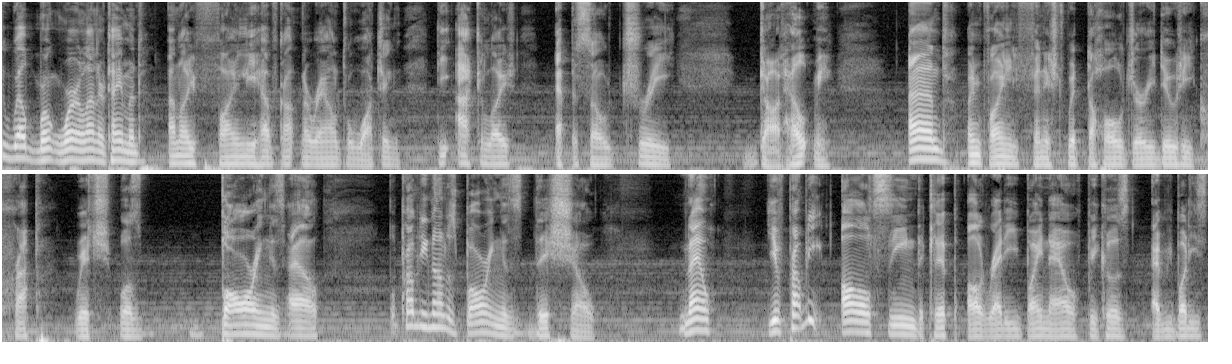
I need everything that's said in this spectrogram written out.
well, World Entertainment, and I finally have gotten around to watching The Acolyte Episode 3. God help me. And I'm finally finished with the whole jury duty crap, which was boring as hell, but probably not as boring as this show. Now, you've probably all seen the clip already by now because everybody's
